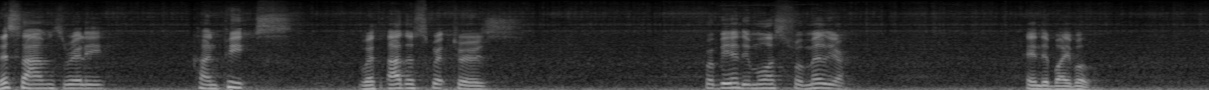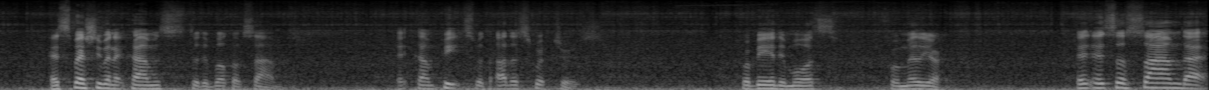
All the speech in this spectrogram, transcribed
This Psalms really competes with other scriptures for being the most familiar in the Bible. Especially when it comes to the book of Psalms. It competes with other scriptures for being the most familiar. It's a psalm that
